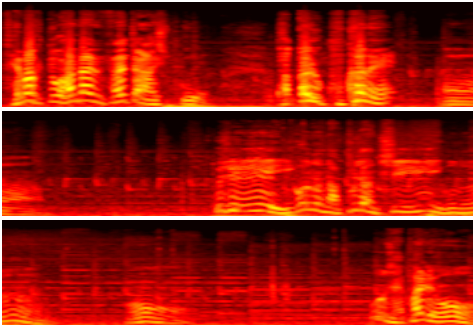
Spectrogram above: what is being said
대박도 하나는 살짝 아쉽고. 바카요 국하네? 어. 그지 이거는 나쁘지 않지 이거는 어 오늘 잘 팔려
